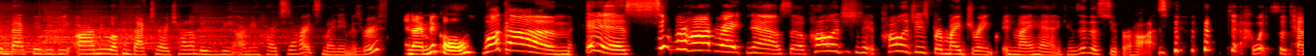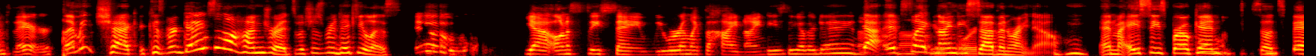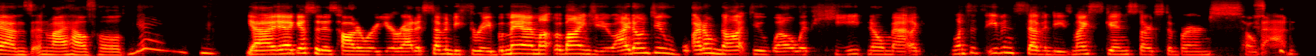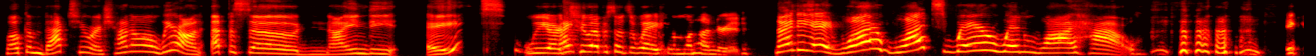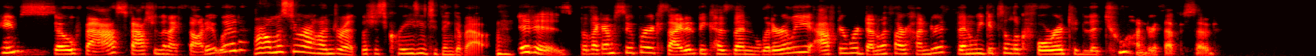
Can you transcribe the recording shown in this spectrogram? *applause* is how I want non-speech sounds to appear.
Welcome back, BVB Army. Welcome back to our channel, BVB Army Hearts to Hearts. My name is Ruth. And I'm Nicole. Welcome. It is super hot right now, so apologies apologies for my drink in my hand because it is super hot. *laughs* What's the temp there? Let me check because we're getting to the hundreds, which is ridiculous. Ew. Yeah, honestly, same. We were in like the high 90s the other day. yeah, it's like 97 right now. And my AC's broken, *laughs* so it's fans in my household. Yay. Yeah, I guess it is hotter where you're at. It's 73, but may man, mind you, I don't do, I don't not do well with heat. No matter, like once it's even 70s, my skin starts to burn so *laughs* bad. Welcome back to our channel. We're on episode 98. We are two episodes away from 100. 98. What? What? Where? When? Why? How? *laughs* it came so fast, faster than I thought it would. We're almost to our 100th, which is crazy to think about. *laughs* It is. But like, I'm super excited because then literally after we're done with our 100th, then we get to look forward to the 200th episode.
